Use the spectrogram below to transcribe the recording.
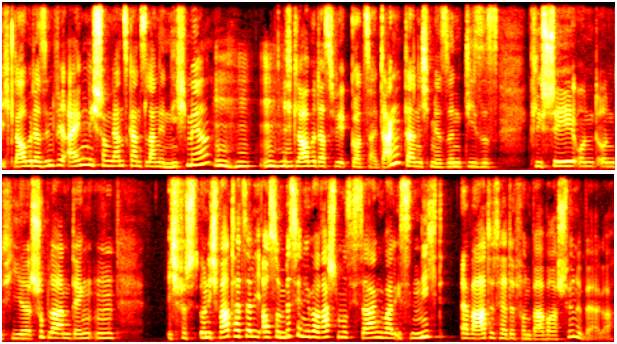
ich glaube, da sind wir eigentlich schon ganz, ganz lange nicht mehr. Ich glaube, dass wir Gott sei Dank da nicht mehr sind, dieses Klischee und, und hier Schubladendenken. Ich, und ich war tatsächlich auch so ein bisschen überrascht, muss ich sagen, weil ich es nicht erwartet hätte von Barbara Schöneberger.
